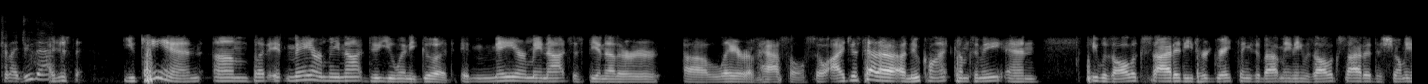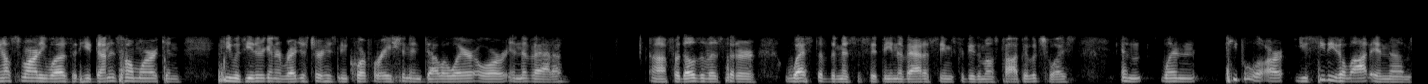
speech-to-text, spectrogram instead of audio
Can I do that? I just you can, um, but it may or may not do you any good. It may or may not just be another uh, layer of hassle. So I just had a, a new client come to me, and he was all excited. He'd heard great things about me, and he was all excited to show me how smart he was, that he'd done his homework, and he was either going to register his new corporation in Delaware or in Nevada. Uh, for those of us that are west of the Mississippi, Nevada seems to be the most popular choice. And when people are you see these a lot in um,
